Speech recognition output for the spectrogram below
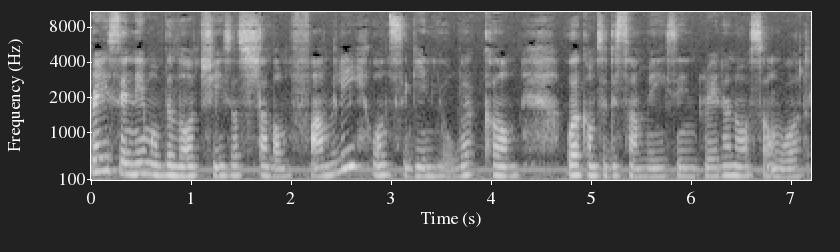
Praise the name of the Lord Jesus. Shalom, family. Once again, you're welcome. Welcome to this amazing, great, and awesome word,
